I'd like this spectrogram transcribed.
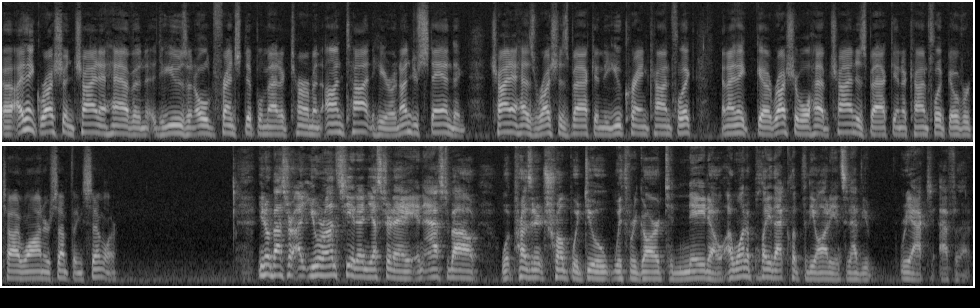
Uh, I think Russia and China have, an, to use an old French diplomatic term, an entente here, an understanding. China has Russia's back in the Ukraine conflict, and I think uh, Russia will have China's back in a conflict over Taiwan or something similar. You know, Ambassador, you were on CNN yesterday and asked about what President Trump would do with regard to NATO. I want to play that clip for the audience and have you react after that.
